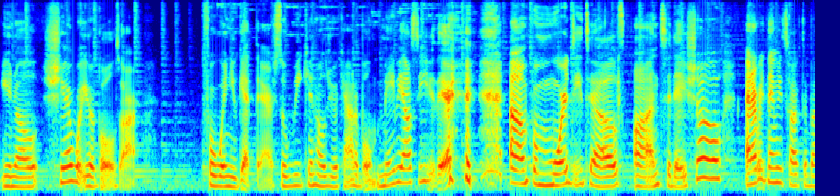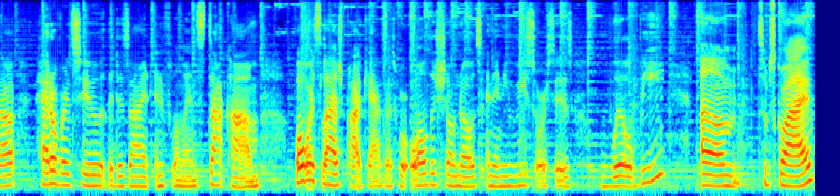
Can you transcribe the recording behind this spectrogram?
you know, share what your goals are for when you get there so we can hold you accountable. Maybe I'll see you there. um, for more details on today's show and everything we talked about, head over to thedesigninfluence.com forward slash podcast. That's where all the show notes and any resources will be. Um, subscribe,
